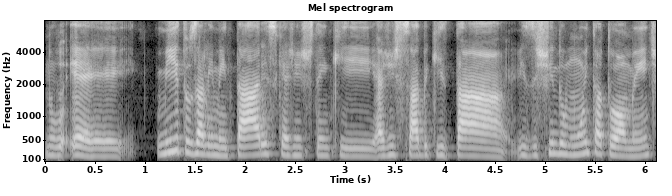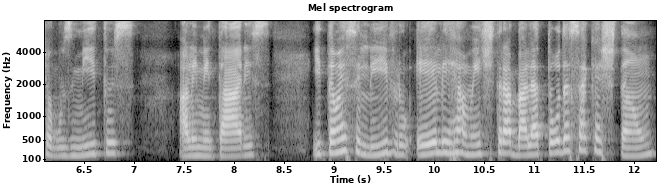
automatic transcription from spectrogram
No, é, mitos alimentares que a gente tem que. A gente sabe que está existindo muito atualmente, alguns mitos alimentares. Então, esse livro, ele realmente trabalha toda essa questão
